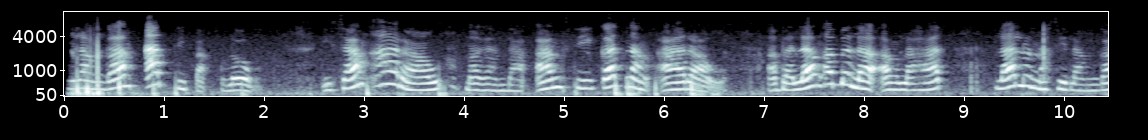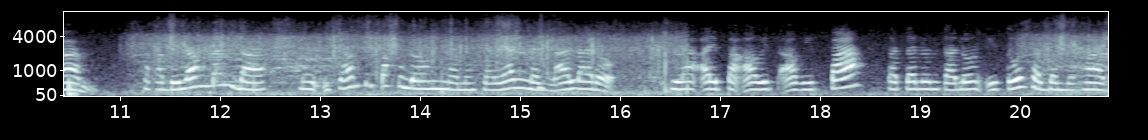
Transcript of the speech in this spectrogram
Langgam at tipaklong. Isang araw, maganda ang sikat ng araw. Abalang-abala ang lahat, lalo na si Langgam. Sa kabilang banda, may isang tipaklong na masayang naglalaro. Siya ay paawit-awit pa, patalon-talon ito sa damuhan.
